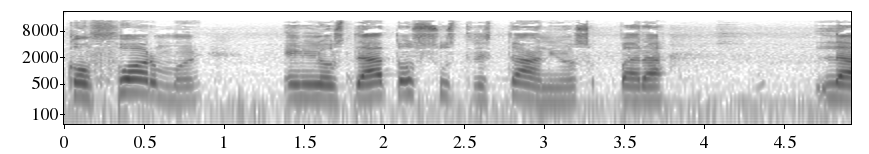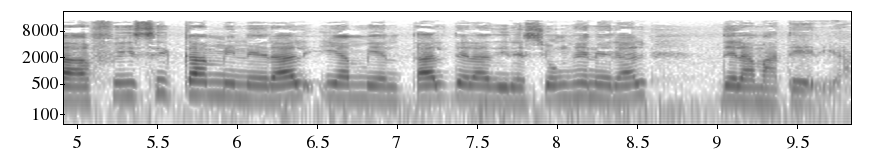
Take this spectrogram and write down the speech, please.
Conforme en los datos subterráneos para la física mineral y ambiental de la Dirección General de la Materia.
